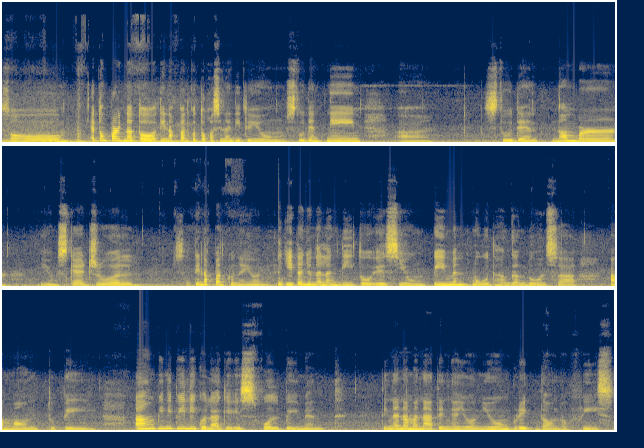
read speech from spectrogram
So, etong part na to, tinakpan ko to kasi nandito yung student name, ah, student number, yung schedule. So, tinakpan ko na yon. Nakikita nyo na lang dito is yung payment mode hanggang doon sa amount to pay. Ang pinipili ko lagi is full payment. Tingnan naman natin ngayon yung breakdown of fees.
